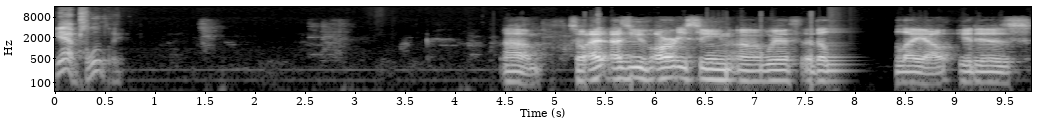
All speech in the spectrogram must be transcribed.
Yeah, absolutely. Um, so as you've already seen uh, with the layout, it is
